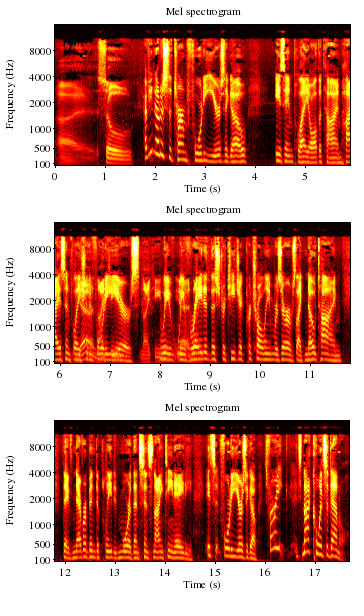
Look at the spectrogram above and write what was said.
Uh, so, have you noticed the term forty years ago? is in play all the time. Highest inflation yeah, in 40 19, years. 19, we've yeah, we've 19. rated the strategic petroleum reserves like no time. They've never been depleted more than since 1980. It's 40 years ago. It's very it's not coincidental.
